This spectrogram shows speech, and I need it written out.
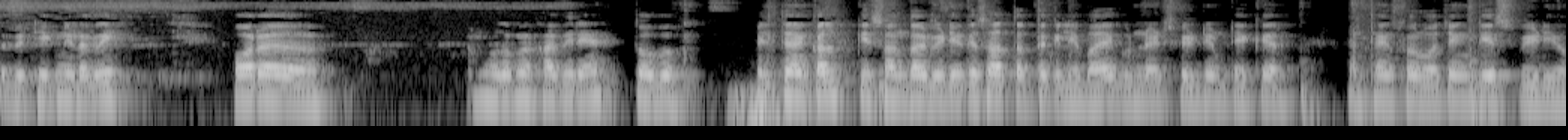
तबीयत ठीक नहीं लग रही। और वो तो अपना खा भी रहे हैं तो अब मिलते हैं कल किस शानदार वीडियो के साथ, तब तक के लिए bye good night sweet take care and thanks for watching this video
